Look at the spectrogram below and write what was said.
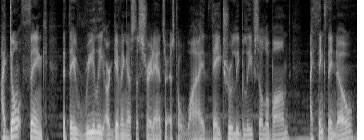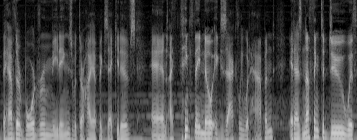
I don't think that they really are giving us the straight answer as to why they truly believe Solo bombed. I think they know. They have their boardroom meetings with their high up executives, and I think they know exactly what happened. It has nothing to do with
